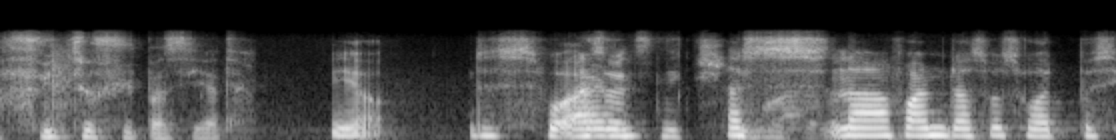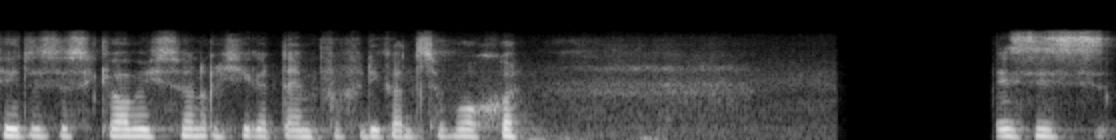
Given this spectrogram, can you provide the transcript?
Viel zu viel passiert. Ja. Das ist vor Also allem. jetzt nichts Das, Schlimmes. na, vor allem das, was heute passiert ist, ist, glaube ich, so ein richtiger Dämpfer für die ganze Woche. Es ist.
